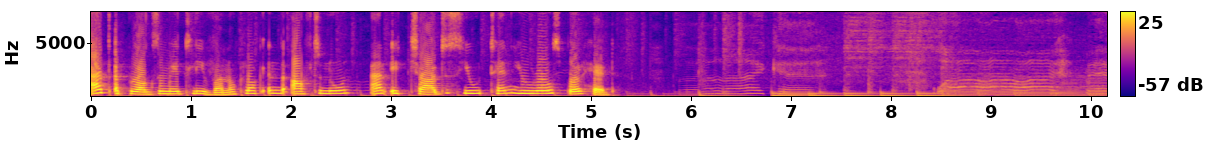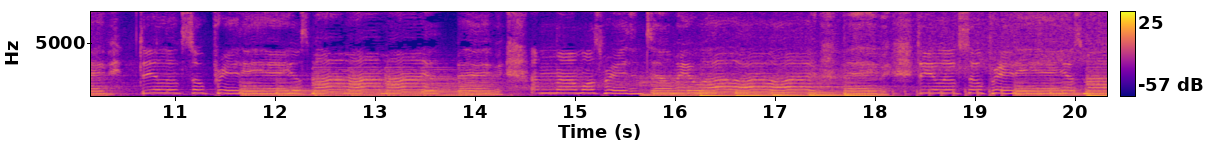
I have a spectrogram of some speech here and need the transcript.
at approximately 1 o'clock in the afternoon and it charges you 10 euros per head. Breathing, tell me why, why, why, baby. Do you look so pretty in your smile?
